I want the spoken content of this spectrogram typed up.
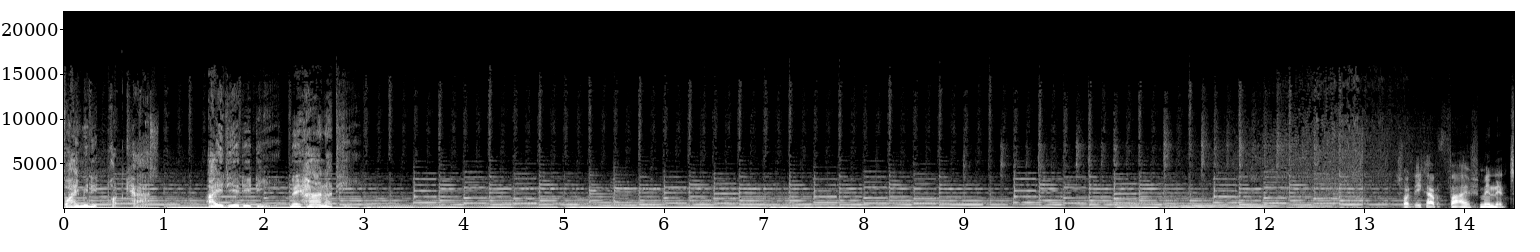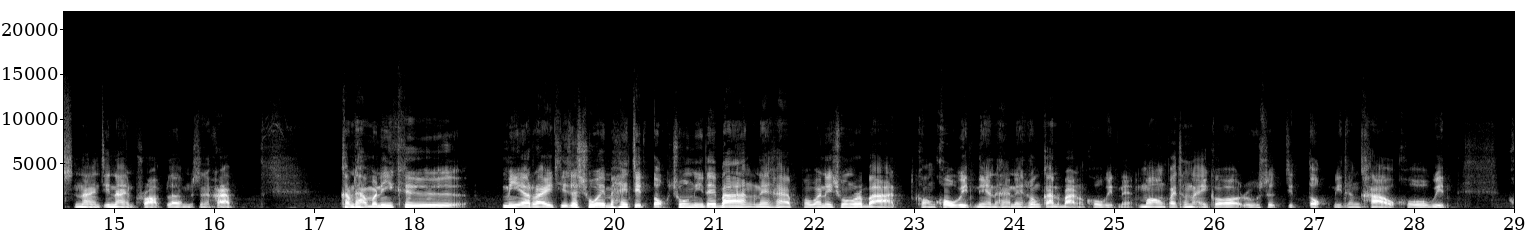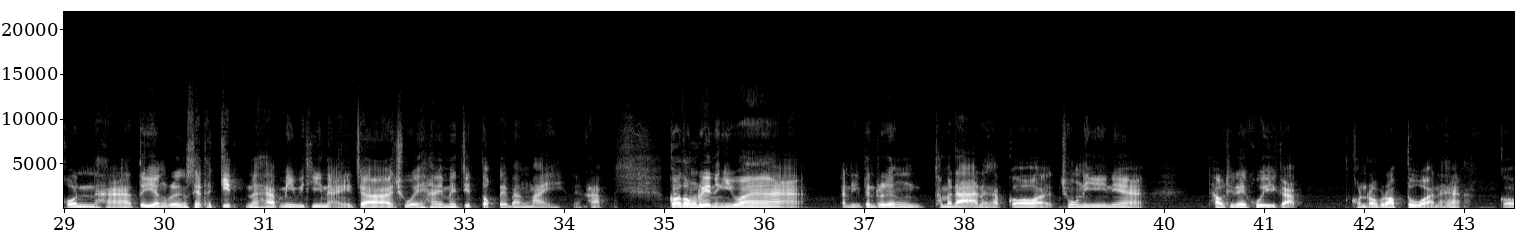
5 Minute Podcast ไอเดียดี ๆ ใน 5 นาทีสวัสดีครับ 5 minutes 99 problems นะครับ คำถามวันนี้คือมีอะไรที่จะช่วยไม่ให้จิตตกช่วงนี้ได้บ้างนะครับ เพราะว่าในช่วงระบาดของโควิดเนี่ยนะฮะ ในช่วงการระบาดของโควิดเนี่ย มองไปทางไหนก็รู้สึกจิตตก มีทั้งข่าวโควิด คนหาเตียงเรื่องเศรษฐกิจนะครับ มีวิธีไหนจะช่วยให้ไม่จิตตกได้บ้างไหมนะครับ ก็ต้องเรียนอย่างนี้ว่า อันนี้เป็นเรื่องธรรมดานะครับ ก็ช่วงนี้เนี่ย เท่าที่ได้คุยกับคนรอบๆตัวนะฮะก็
